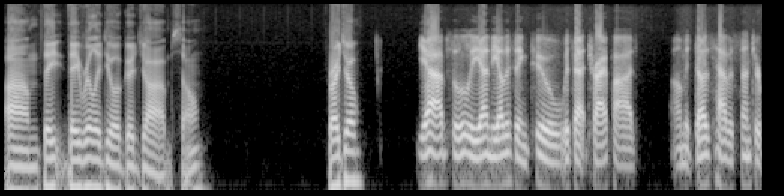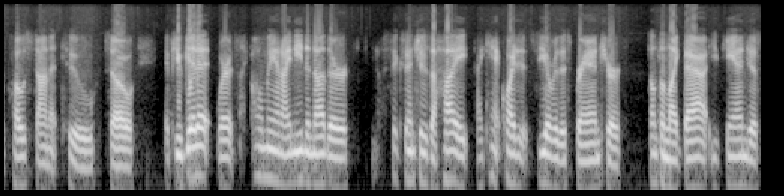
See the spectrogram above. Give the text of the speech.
Um, they they really do a good job. So, right, Joe? Yeah, absolutely. Yeah, and the other thing too with that tripod, um, it does have a center post on it too. So if you get it where it's like, oh man, I need another you know, six inches of height, I can't quite see over this branch or something like that. You can just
